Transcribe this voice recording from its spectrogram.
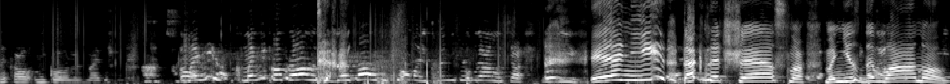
ніколи, ніколи не знайдеш. Стоп! Мені, мені пробралося, я знаю, що мені пробралося. Дім. Е, ні, так не чесно. Мені з диваном.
